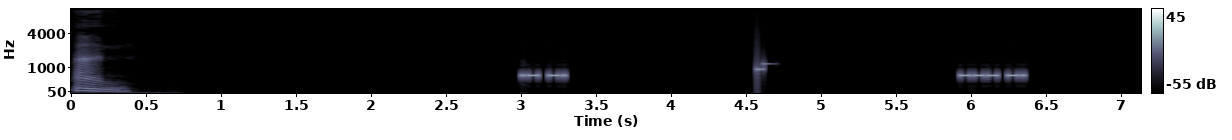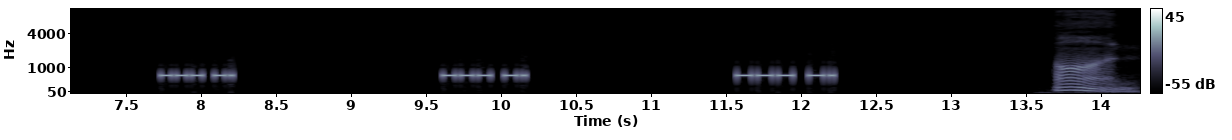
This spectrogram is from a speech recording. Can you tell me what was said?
An. On.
